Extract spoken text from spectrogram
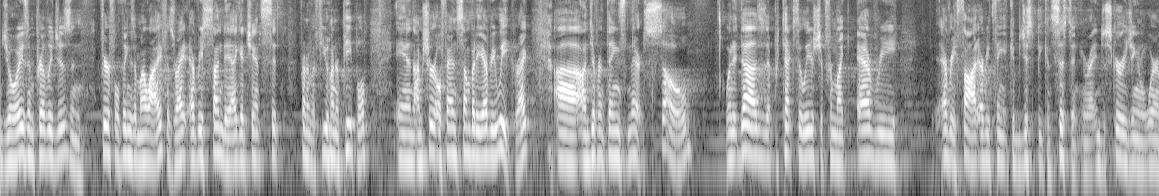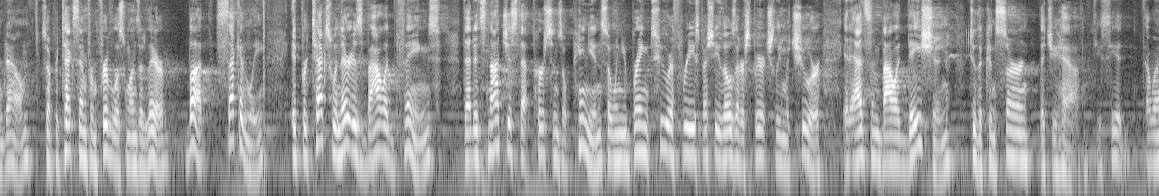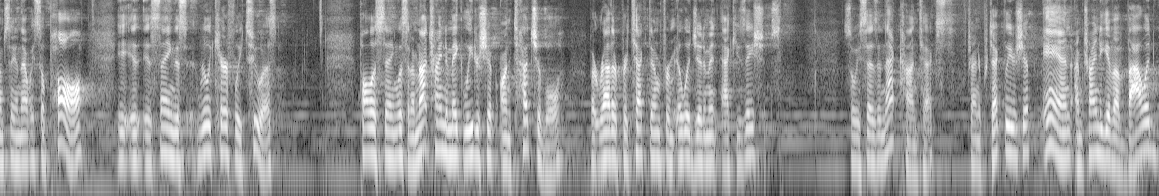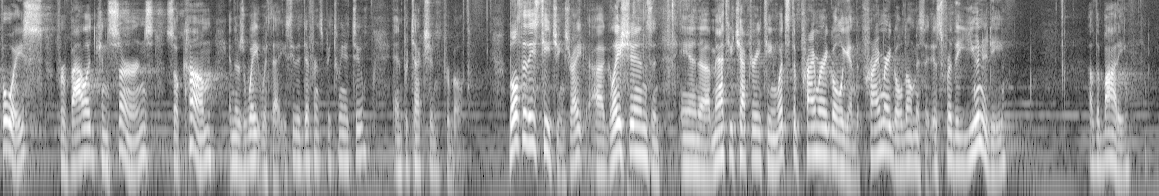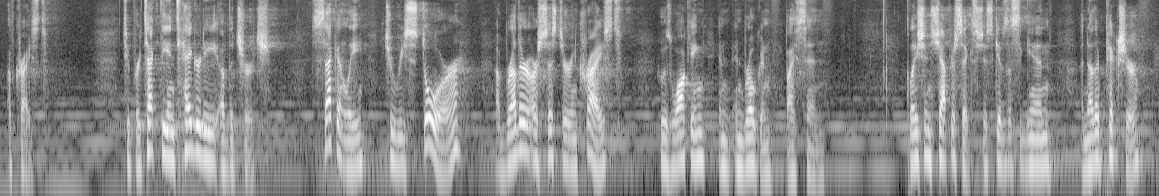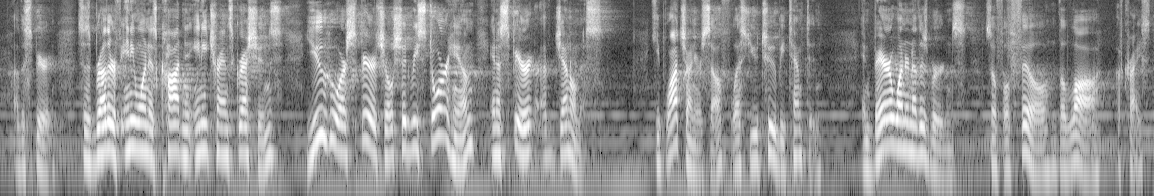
joys and privileges and fearful things in my life is, right, every Sunday I get a chance to sit in front of a few hundred people, and I'm sure offend somebody every week, right, uh, on different things in there. So, what it does is it protects the leadership from like every every thought, everything, it could be just be consistent, right, and discouraging and wear them down. So it protects them from frivolous ones that are there. But secondly, it protects when there is valid things that it's not just that person's opinion. So when you bring two or three, especially those that are spiritually mature, it adds some validation to the concern that you have. Do you see it? That what I'm saying that way? So Paul is, is saying this really carefully to us. Paul is saying, listen, I'm not trying to make leadership untouchable, but rather protect them from illegitimate accusations. So he says, in that context, trying to protect leadership, and I'm trying to give a valid voice for valid concerns. So come, and there's weight with that. You see the difference between the two? And protection for both. Both of these teachings, right? Uh, Galatians and, and uh, Matthew chapter 18, what's the primary goal again? The primary goal, don't miss it, is for the unity of the body of Christ, to protect the integrity of the church. Secondly, to restore a brother or sister in Christ who is walking and, broken by sin. Galatians chapter 6 just gives us again another picture of the Spirit. It says, Brother, if anyone is caught in any transgressions, you who are spiritual should restore him in a spirit of gentleness. Keep watch on yourself, lest you too be tempted, and bear one another's burdens, so fulfill the law of Christ.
